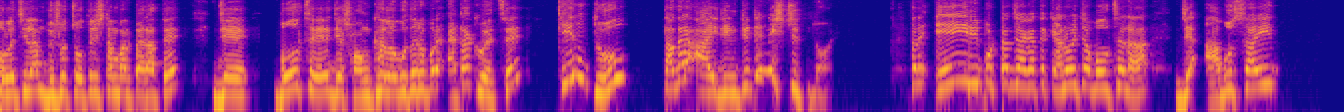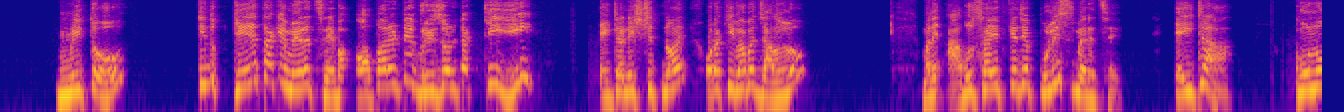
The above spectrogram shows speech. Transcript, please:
বলেছিলাম দুশো চৌত্রিশ নাম্বার প্যারাতে যে বলছে যে সংখ্যালঘুদের উপর অ্যাটাক হয়েছে, কিন্তু তাদের আইডেন্টিটি নিশ্চিত নয়। তাহলে এই রিপোর্টটার জায়গাতে কেন এটা বলছে না যে আবু সাইদ মৃত, কিন্তু কে তাকে মেরেছে বা অপারেটিভ রিজনটা কি, এইটা নিশ্চিত নয়। ওরা কীভাবে জানলো? মানে আবু সাইদকে যে পুলিশ মেরেছে, এইটা কোনো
